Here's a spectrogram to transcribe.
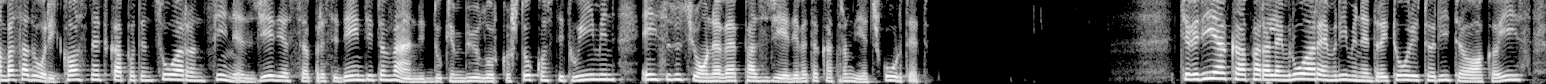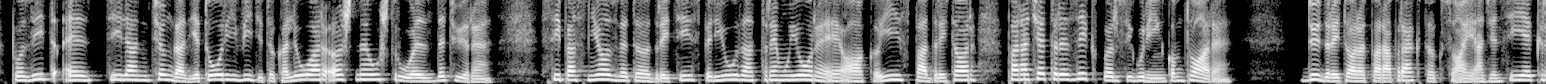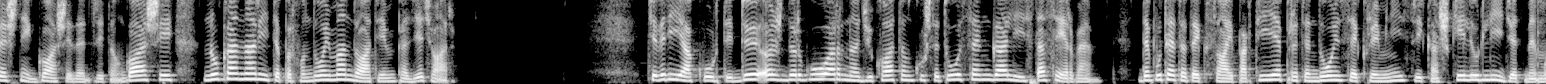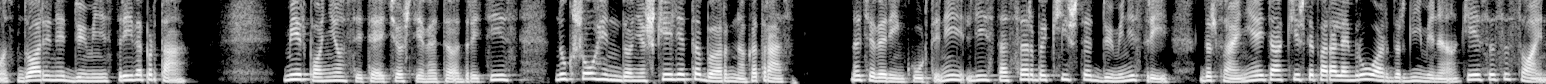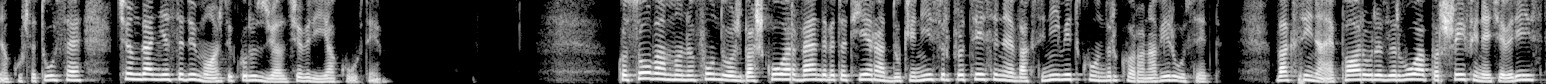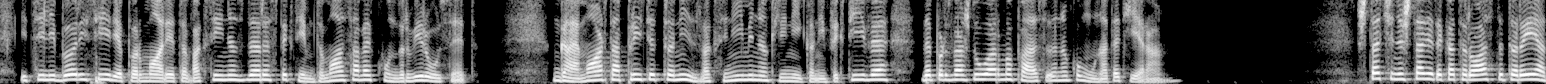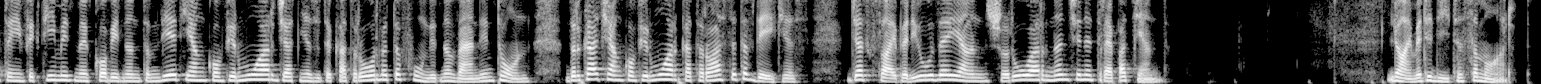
Ambasadori Kosnett ka potencuar rëndësinë e zgjedhjes së presidentit të vendit, duke mbyllur kështu konstituimin e institucioneve pas zgjedhjeve të katërmbëdhjetë shkurtit. Qeveria ka paralajmëruar emërimin e drejtorit të ri të AKI-së, pozitë e cila që nga dhjetori i vitit të kaluar është me ushtrues detyre. Sipas njohësve të drejtësisë, periudha tremujore e AKI-së pa drejtor paraqet rrezik për sigurinë kombëtare. Dy drejtorët paraprakë të kësaj agjencie, Kreshnik Gashi dhe Driton Gashi, nuk kanë arritë të përfundojnë mandatin pesëvjeçar. Qeveria Kurti II është dërguar në Gjykatën Kushtetuese nga Lista Serbe. Deputetët e kësaj partie pretendojnë se kryeministri ka shkelur ligjet me mosndarjen e dy ministrive për ta. Mirëpo njohësit e çështjeve të drejtësisë nuk shohin ndonjë shkelje të bërë në këtë rast. Në qeverinë Kurti një, Lista Serbe kishte dy ministri, ndërsa e njëjta kishte paralajmëruar dërgimin e ankesës së saj në Kushtetuese që nga 22 marsi kur u zgjodh qeveria Kurti. Kosova më në fund u është bashkuar vendeve të tjera duke nisur procesin e vaksinimit kundër koronavirusit. Vaksina e parë u rezervua për shefin e qeverisë, i cili bëri thirrje për marrje të vaksinës dhe respektim të masave kundër virusit. Nga e marta pritet të nisë vaksinimi në klinikën infektive dhe për të vazhduar më pas edhe në komunat e tjera. 774 raste të reja të infektimit me COVID-19 janë konfirmuar gjatë 24 orëve të fundit në vendin tonë, ndërkaq janë konfirmuar 4 raste të vdekjes. Gjatë kësaj periudhe janë shëruar 903 pacientë. Lajmet e ditës së martë.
